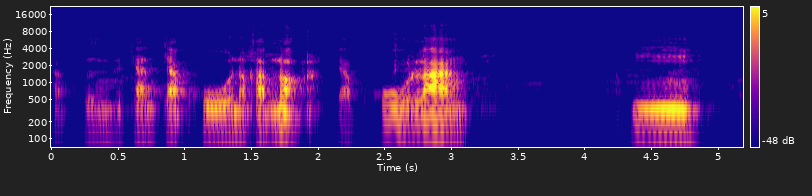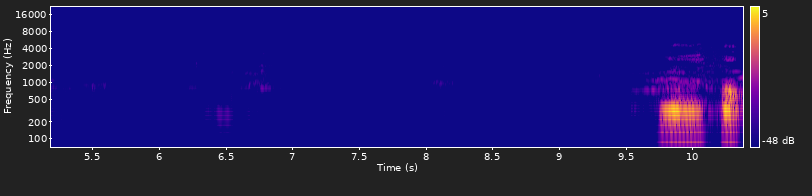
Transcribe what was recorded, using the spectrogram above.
ขับเบิ่งอาจารย์จับคู่นะครับเนาะจับคู่ล่างมี หนึ่งหก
